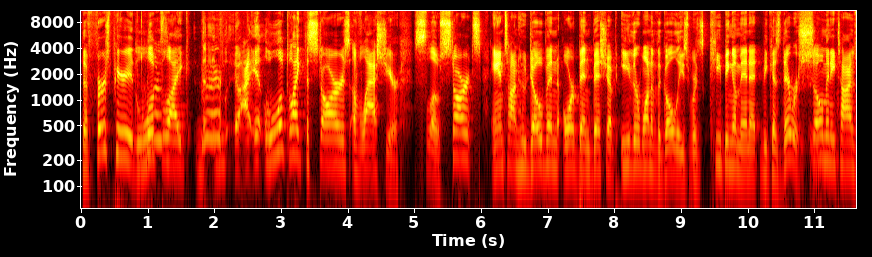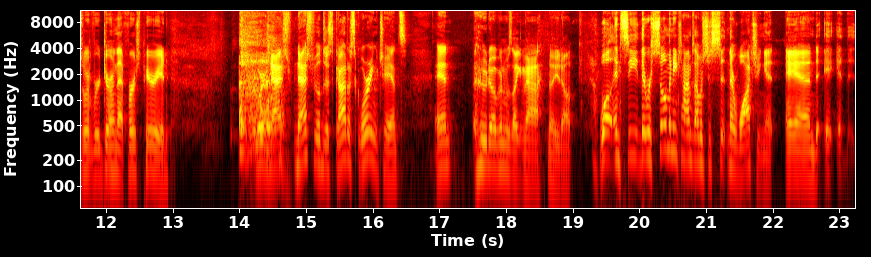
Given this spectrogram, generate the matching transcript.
the first period looked like the, it looked like the stars of last year. Slow starts. Anton Khudobin or Ben Bishop, either one of the goalies was keeping them in it because there were so many times during that first period where Nash- Nashville just got a scoring chance, and Khudobin was like, "Nah, no, you don't." Well, and see, there were so many times I was just sitting there watching it, and it, it,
